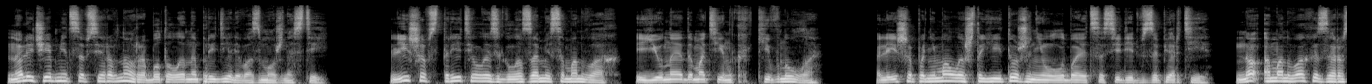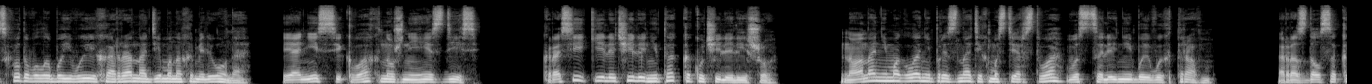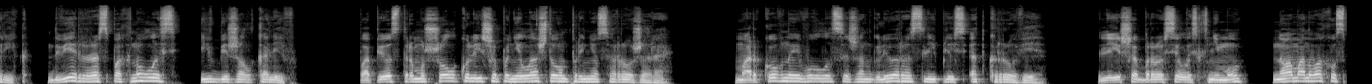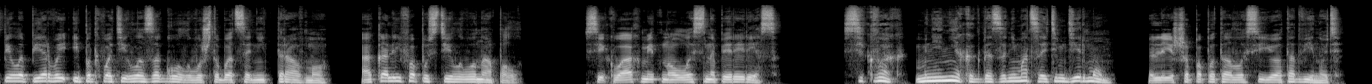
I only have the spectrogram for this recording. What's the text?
Но лечебница все равно работала на пределе возможностей. Лиша встретилась глазами с Аманвах, и юная Доматинг кивнула. Лиша понимала, что ей тоже не улыбается сидеть в заперти, но Аманвах израсходовала боевые хара на демона Хамелеона, и они с Сиквах нужнее здесь. Красийки лечили не так, как учили Лишу, но она не могла не признать их мастерства в исцелении боевых травм. Раздался крик, дверь распахнулась и вбежал Калиф. По пестрому шелку Лиша поняла, что он принес Рожера. Морковные волосы жонглера слиплись от крови. Лиша бросилась к нему, но Аманвах успела первой и подхватила за голову, чтобы оценить травму, а Калиф опустил его на пол. Сиквах метнулась на перерез. «Сиквах, мне некогда заниматься этим дерьмом!» Лиша попыталась ее отодвинуть.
